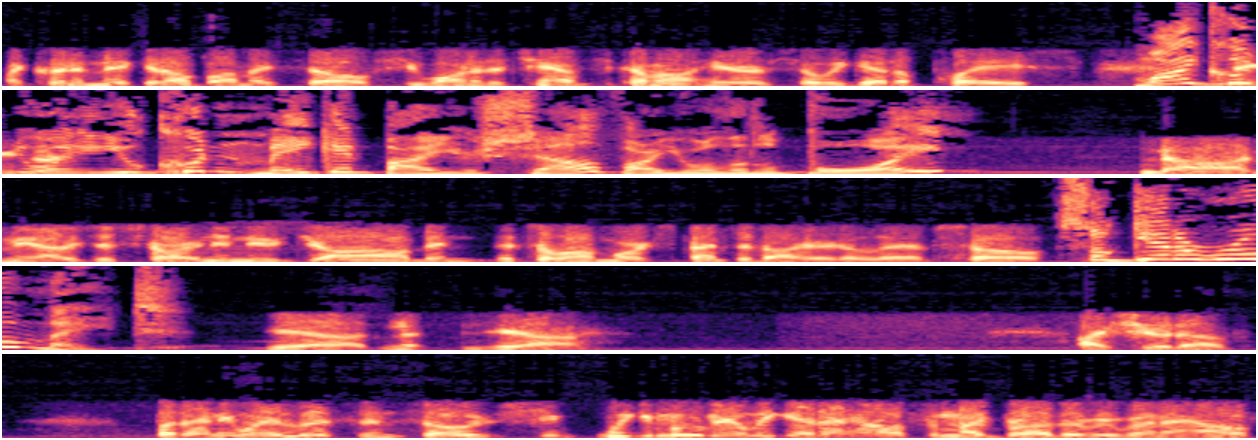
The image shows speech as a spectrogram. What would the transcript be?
I couldn't make it out by myself. She wanted a chance to come out here, so we get a place. Why couldn't you? You couldn't make it by yourself? Are you a little boy? No, I mean, I was just starting a new job, and it's a lot more expensive out here to live, so... So get a roommate. Yeah, n yeah. I should have. But anyway, listen, so she, we move in, we get a house with my brother, we rent a house,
